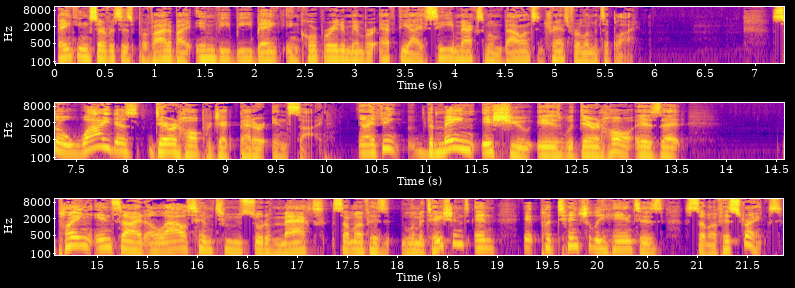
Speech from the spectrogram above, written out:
Banking services provided by MVB Bank Incorporated member FDIC. Maximum balance and transfer limits apply. So, why does Darren Hall project better inside? And I think the main issue is with Darren Hall is that playing inside allows him to sort of max some of his limitations and it potentially enhances some of his strengths.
